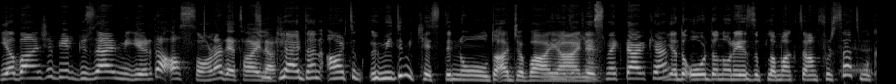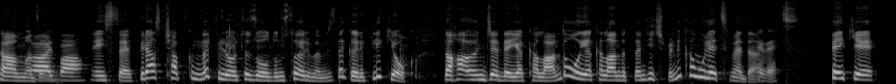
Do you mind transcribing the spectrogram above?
yabancı bir güzel mi girdi? Az sonra detaylar. Türklerden artık ümidi mi kesti ne oldu acaba Ümidi yani? kesmek derken Ya da oradan oraya zıplamaktan fırsat mı kalmadı? galiba. Neyse biraz çapkın ve flörtöz olduğunu söylememizde gariplik yok. Daha önce de yakalandı. O yakalandıkların hiçbirini kabul etmedi. evet. Peki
